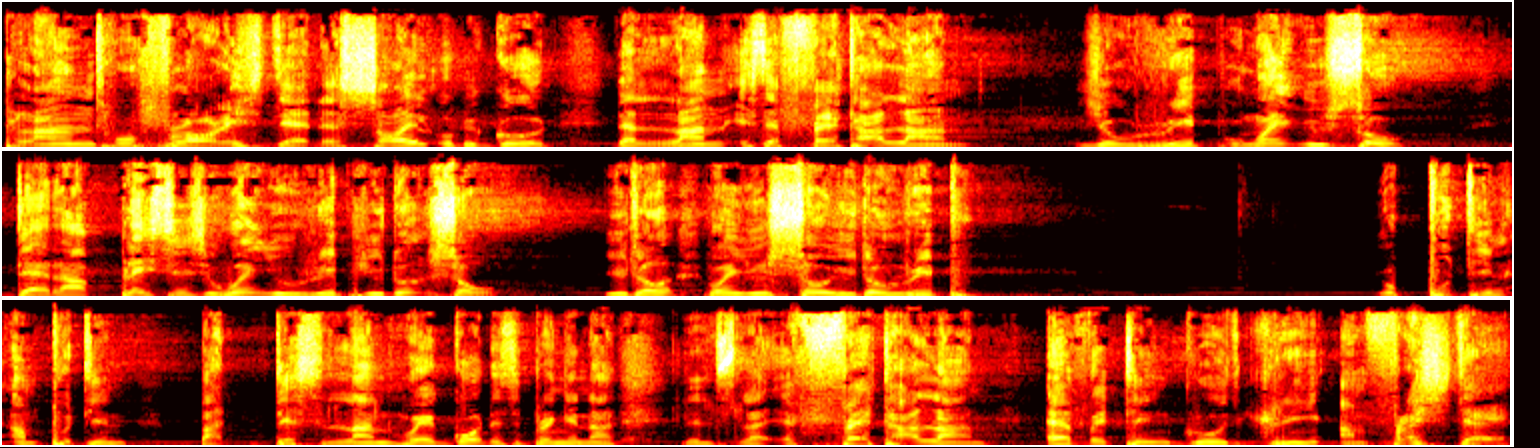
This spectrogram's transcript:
Plant will flourish there, the soil will be good. The land is a fertile land. You reap when you sow. There are places when you reap, you don't sow. You don't, when you sow, you don't reap. You put in and put in. But this land where God is bringing us, it's like a fertile land. Everything grows green and fresh there.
